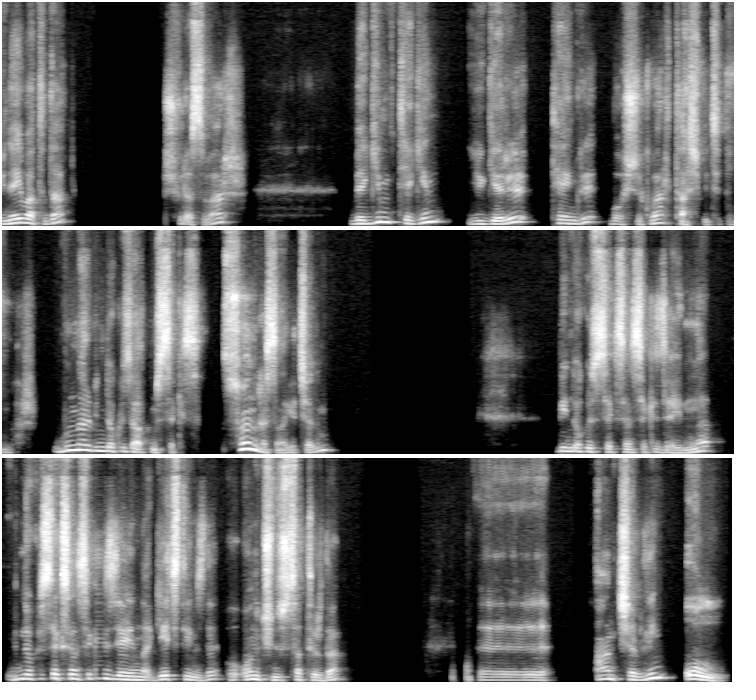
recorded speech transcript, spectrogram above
Güneybatı'da şurası var. Begim Tegin Yügeri Tengri boşluk var. Taş bititim var. Bunlar 1968. Sonrasına geçelim. 1988 yayınına. 1988 yayınına geçtiğimizde o 13. satırda eee Ançabil'in ol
